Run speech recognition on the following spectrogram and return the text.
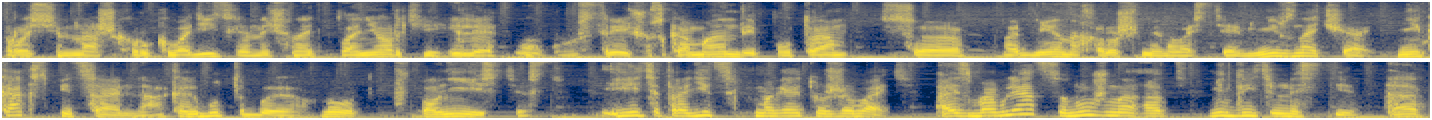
просим наших руководителей начинать планерки или встречу с командой по утрам с обмена хорошими новостями. Невзначай. Не как специально, а как будто бы ну, вот, вполне естественно. И эти традиции помогают уживать. А избавляться нужно от медлительности, от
